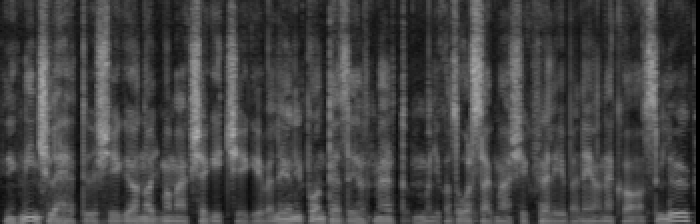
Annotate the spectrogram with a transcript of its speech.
akinek nincs lehetősége a nagymamák segítségével élni, pont ezért, mert mondjuk az ország másik felében élnek a szülők,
